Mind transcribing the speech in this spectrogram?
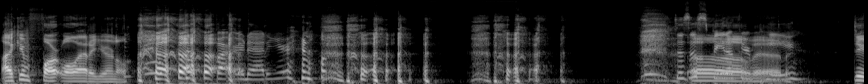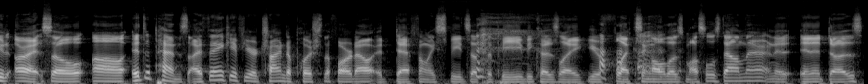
I can fart while at a urinal. Fired at of urinal. Does it speed Oh, up your man. pee? Dude, all right, so uh, it depends. I think if you're trying to push the fart out, it definitely speeds up the pee because like you're flexing all those muscles down there, and it and it does.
